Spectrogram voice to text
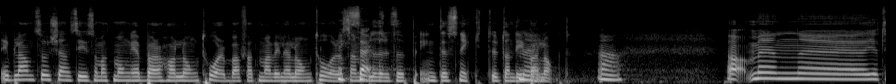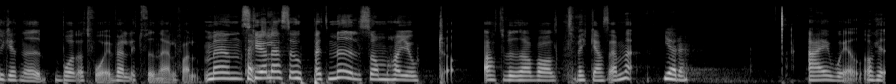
ibland så känns det ju som att många bara har långt hår bara för att man vill ha långt hår och sen Exakt. blir det typ inte snyggt utan det är Nej. bara långt. Ja. Ja men eh, jag tycker att ni båda två är väldigt fina i alla fall. Men ska Tack. jag läsa upp ett mejl som har gjort att vi har valt veckans ämne? Gör det. I will. Okej.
